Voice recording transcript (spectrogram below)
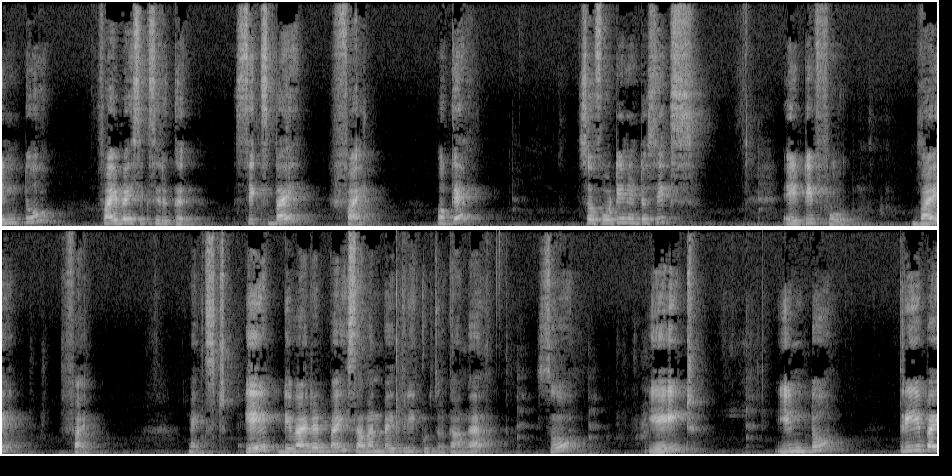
into five by six இருக்குது six by five okay so fourteen into six eighty four by five next eight divided by seven by three கொடுத்துருக்காங்க. So eight into three by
